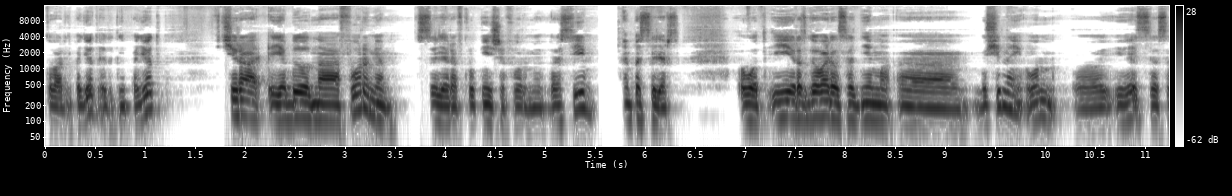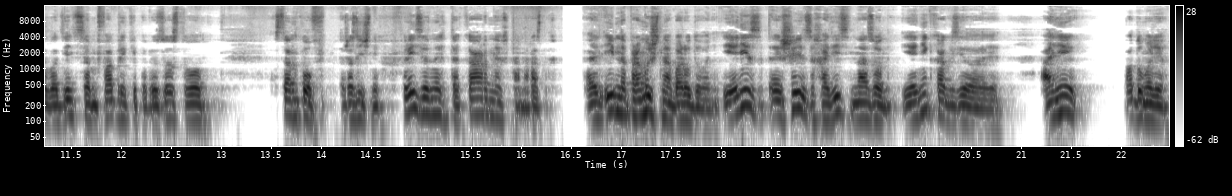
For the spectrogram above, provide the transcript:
товар не пойдет, этот не пойдет. Вчера я был на форуме селлеров, крупнейшем форуме в России, MP Sellers. Вот, и разговаривал с одним э, мужчиной, он э, является совладельцем фабрики по производству станков различных, фрезерных, токарных, там разных. Э, именно промышленное оборудование. И они решили заходить на озон. И они как сделали? Они подумали,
